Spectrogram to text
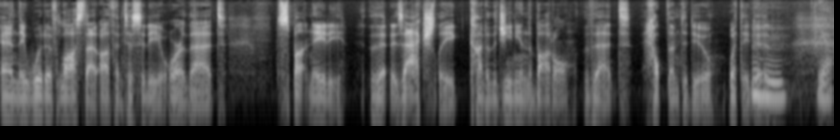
And they would have lost that authenticity or that spontaneity that is actually kind of the genie in the bottle that helped them to do what they did. Yeah.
